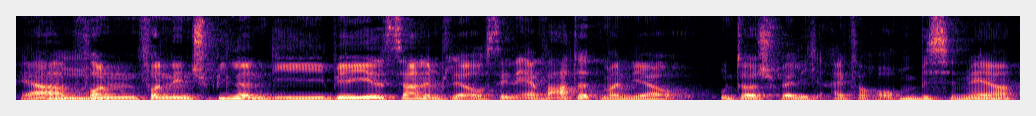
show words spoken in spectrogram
Ja, mhm. von, von den Spielern, die wir jedes Jahr in den Playoffs sehen, erwartet man ja unterschwellig einfach auch ein bisschen mehr.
